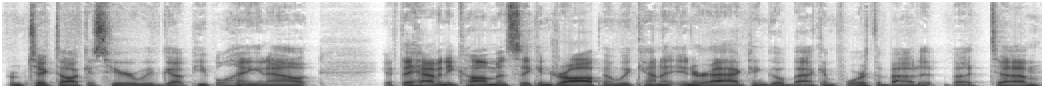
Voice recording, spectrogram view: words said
from TikTok is here. We've got people hanging out. If they have any comments, they can drop, and we kind of interact and go back and forth about it. But um,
